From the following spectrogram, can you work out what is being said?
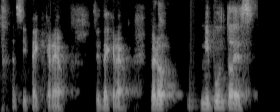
sí te creo, sí te creo. Pero mi punto es,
